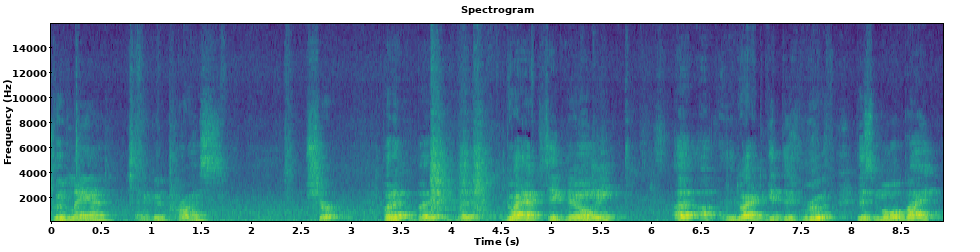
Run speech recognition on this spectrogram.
good land at a good price? Sure. But, uh, but, but do I have to take Naomi? Uh, uh, do I have to get this Ruth, this Moabite,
